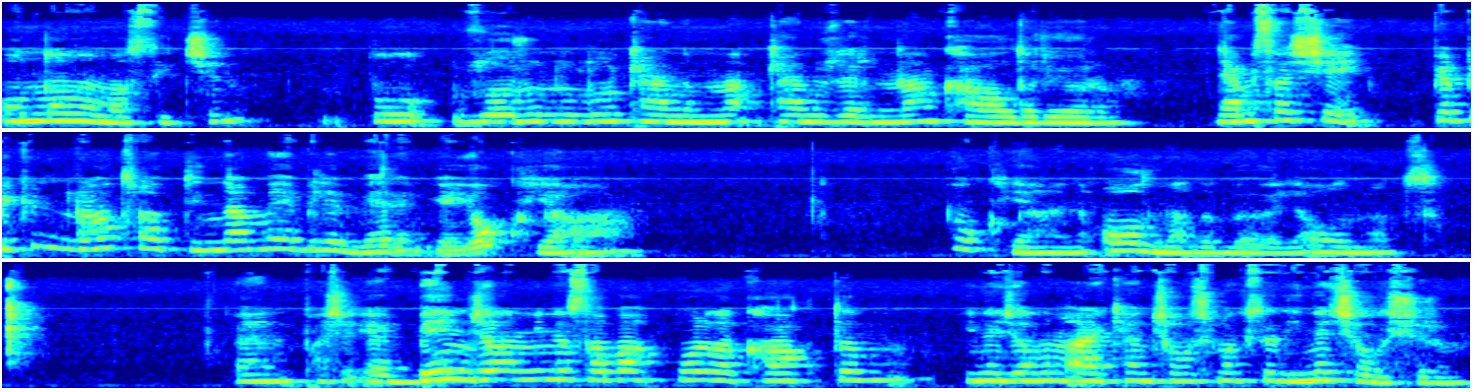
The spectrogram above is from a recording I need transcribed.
Onun olmaması için bu zorunluluğu kendimden, kendi üzerimden kaldırıyorum. Yani mesela şey, ya bir gün rahat rahat dinlenmeye bile verim. Ya yok ya. Yok yani. Olmadı böyle, olmadı. Ben paşa, ya benim canım yine sabah bu arada kalktım. Yine canım erken çalışmak istedi. Yine çalışırım.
